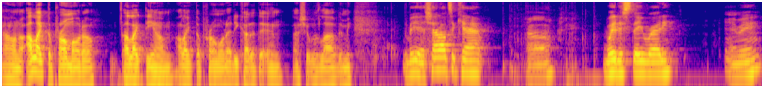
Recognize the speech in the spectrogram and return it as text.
I don't know. I like the promo though. I like the um I like the promo that he cut at the end. That shit was live to me. But yeah, shout out to Cap. Uh, way to stay ready. I mean,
